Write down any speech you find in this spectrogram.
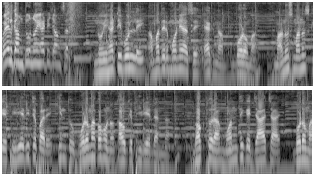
Welcome to Naihati junction Naihati বললেই আমাদের মনে আসে এক নাম বড় মা মানুষ মানুষকে ফিরিয়ে দিতে পারে, কিন্তু বড় মা কখনো কাউকে ফিরিয়ে দেন না। ভক্তরা মন থেকে যা চায় বড় মা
